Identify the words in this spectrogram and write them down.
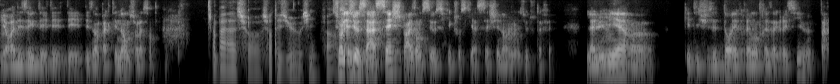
il y Mmh. aurait des é des des des des impacts énormes sur la santé. Ah bah, sur sur tes yeux aussi, enfin Sur les yeux, ça assèche, par exemple, c'est aussi quelque chose qui assèche énormément les yeux, tout à fait. La lumière, qui est diffusée dedans est vraiment très agressive. Enfin,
